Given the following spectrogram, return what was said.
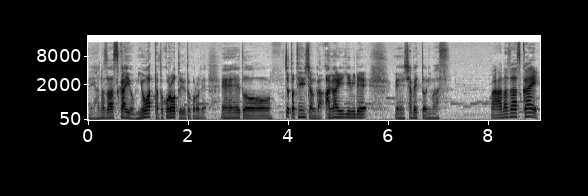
えーアナザースカイを見終わったところというところでえっ、とちょっとテンションが上がり気味でえー喋、っております、まあ、アナザースカイ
